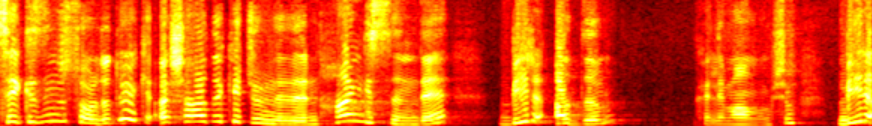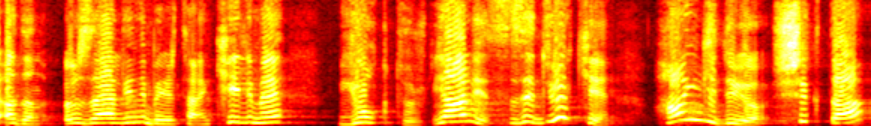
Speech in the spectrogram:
8. soruda diyor ki aşağıdaki cümlelerin hangisinde bir adın kalem almamışım. Bir adın özelliğini belirten kelime yoktur. Yani size diyor ki hangi diyor şıkta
